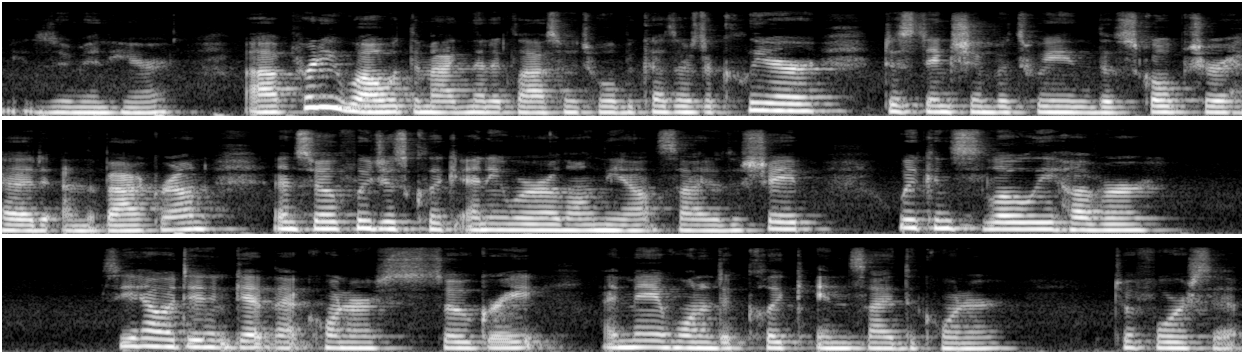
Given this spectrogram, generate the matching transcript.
let me zoom in here, uh, pretty well with the magnetic lasso tool because there's a clear distinction between the sculpture head and the background. And so if we just click anywhere along the outside of the shape, we can slowly hover. See how it didn't get that corner so great? I may have wanted to click inside the corner to force it.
